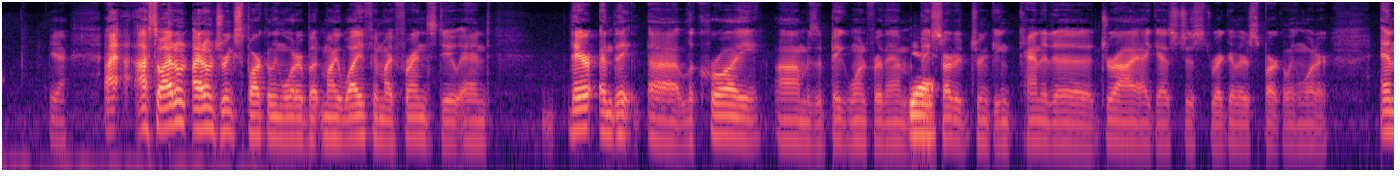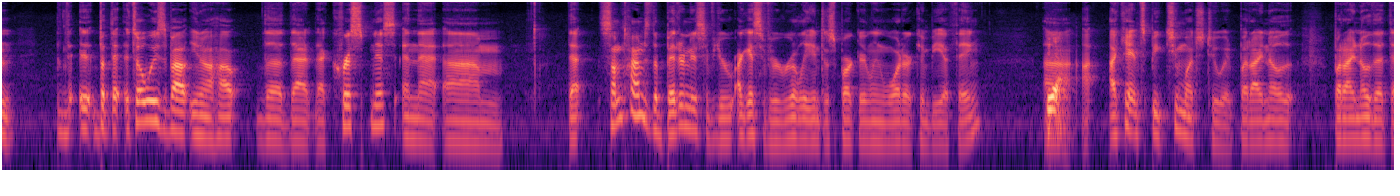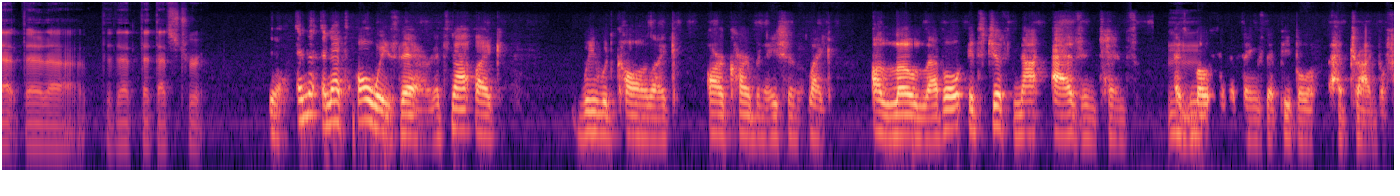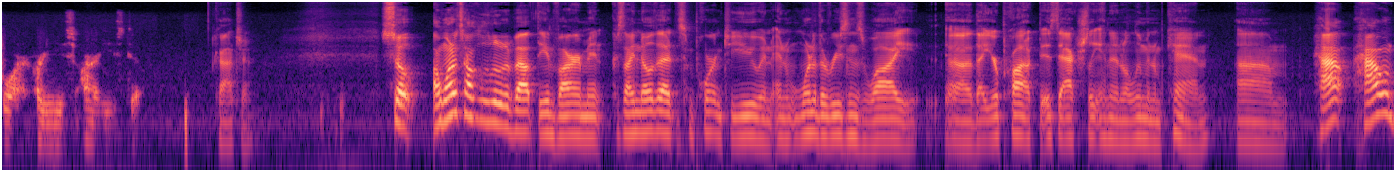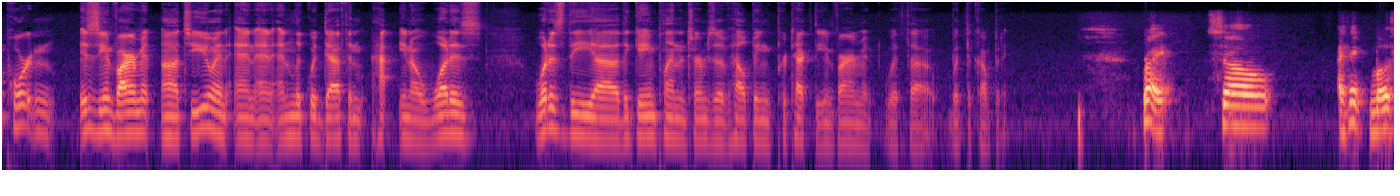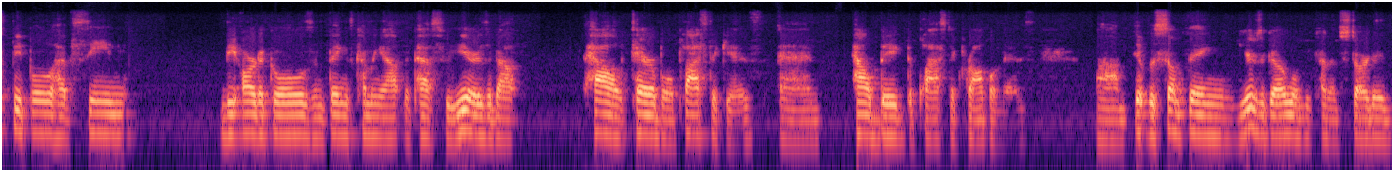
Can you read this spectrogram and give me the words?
Yeah. I, I so I don't I don't drink sparkling water, but my wife and my friends do, and they're and they uh, LaCroix um, is a big one for them. Yeah. They started drinking Canada Dry, I guess, just regular sparkling water, and th- but the, it's always about you know how the that that crispness and that um that sometimes the bitterness if you're I guess if you're really into sparkling water can be a thing. Yeah. Uh, I, I can't speak too much to it, but I know but I know that that that uh, that, that that that's true. Yeah, and and that's always there. It's not like we would call like our carbonation like a low level. It's just not as intense as Mhm. most of the things that people have tried before or use are used to. Gotcha. So I want to talk a little bit about the environment because I know that it's important to you, and, and one of the reasons why uh, that your product is actually in an aluminum can. Um, how how important is the environment uh, to you and, and, and, and Liquid Death, and you know what is what is the uh, the game plan in terms of helping protect the environment with uh, with the company? Right. So I think most people have seen the articles and things coming out in the past few years about how terrible plastic is and how big the plastic problem is. Um, it was something years ago when we kind of started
